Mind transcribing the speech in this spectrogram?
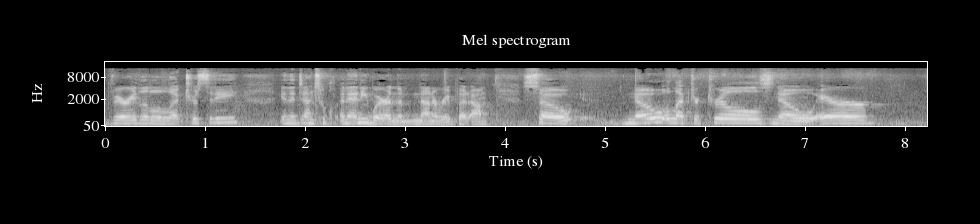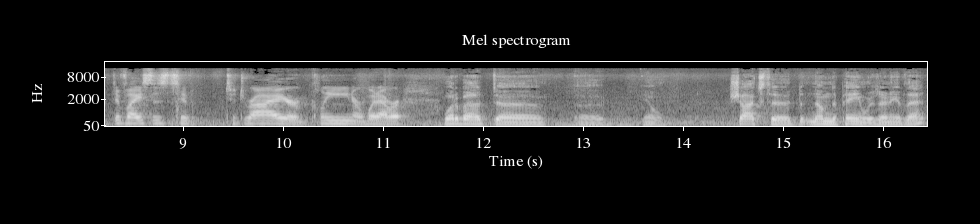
very little electricity in the dental and anywhere in the nunnery, but um, so no electric drills, no air devices to to dry or clean or whatever. What about uh, uh, you know shots to numb the pain. Was there any of that?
